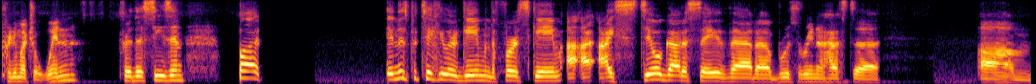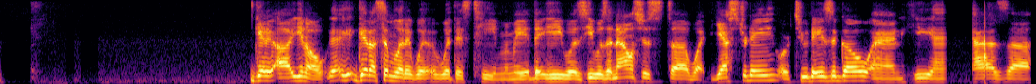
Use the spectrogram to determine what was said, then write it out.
pretty much a win for this season. But in this particular game, in the first game, I, I still got to say that uh, Bruce Arena has to um, get uh, you know get assimilated with, with his team. I mean, he was he was announced just uh, what yesterday or two days ago, and he has uh,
